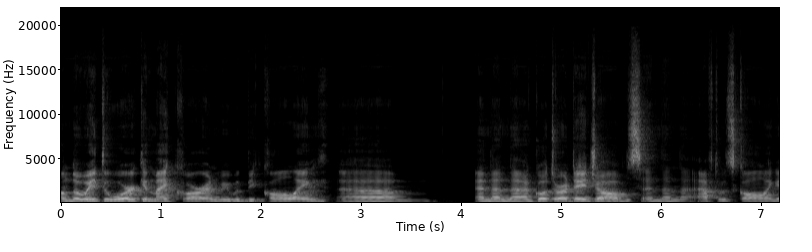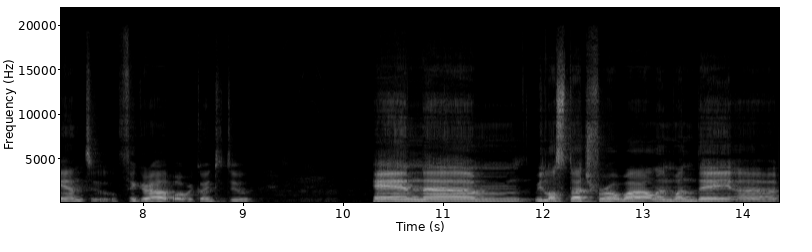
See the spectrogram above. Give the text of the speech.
on the way to work in my car, and we would be calling. Um, and then uh, go to our day jobs and then uh, afterwards call again to figure out what we're going to do and um, we lost touch for a while and one day uh,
